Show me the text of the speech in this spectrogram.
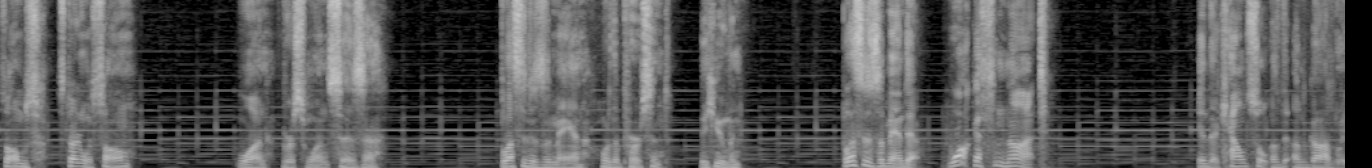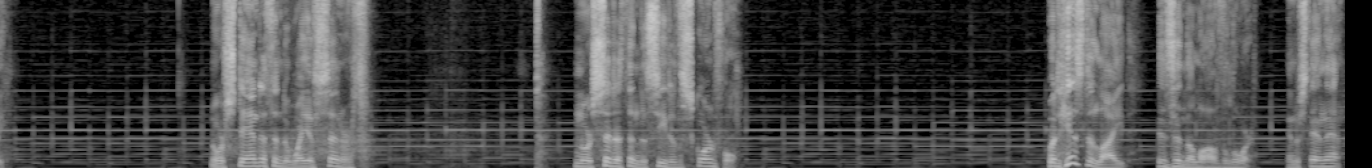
Psalms, starting with Psalm 1, verse 1 says, uh, Blessed is the man or the person, the human, Blessed is the man that walketh not in the counsel of the ungodly, nor standeth in the way of sinners, nor sitteth in the seat of the scornful. But his delight is in the law of the Lord. You understand that?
